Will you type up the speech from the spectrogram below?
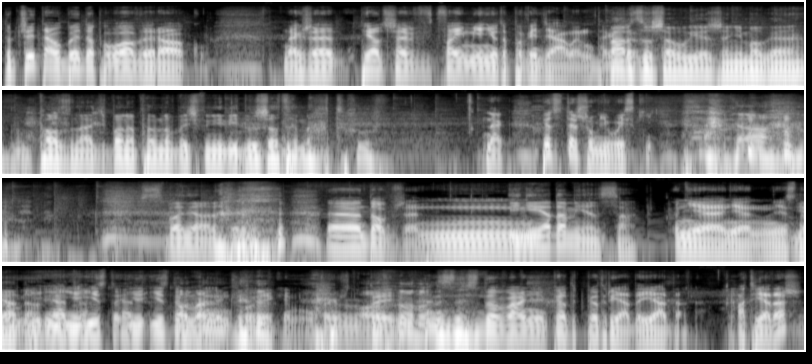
to czytałby do połowy roku. Także Piotrze, w twoim imieniu to powiedziałem. Także... Bardzo żałuję, że nie mogę poznać, bo na pewno byśmy mieli dużo tematów. Tak, Piotr też lubi whisky. Wspaniale. E, dobrze. I nie jada mięsa. Nie, nie, jest, jada. Jada. jest, jest, jest normalnym okay. człowiekiem. Także tutaj zdecydowanie Piotr, Piotr jada, jada. A ty jadasz?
